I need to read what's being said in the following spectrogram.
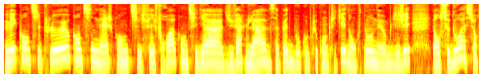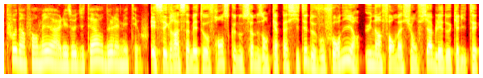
Mais quand il pleut, quand il neige, quand il fait froid, quand il y a du verglas, ça peut être beaucoup plus compliqué. Donc nous, on est obligé et on se doit surtout d'informer euh, les auditeurs de la météo. Et c'est grâce à Météo France que nous sommes en capacité de vous fournir une information fiable et de qualité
